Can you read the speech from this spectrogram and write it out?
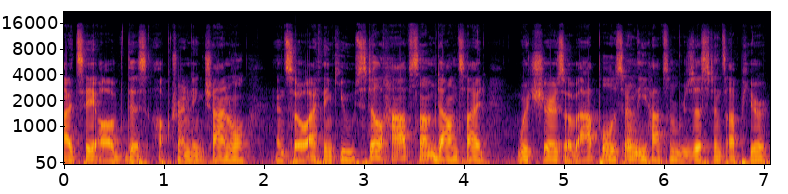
I'd say, of this uptrending channel. And so I think you still have some downside with shares of Apple. You certainly have some resistance up here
